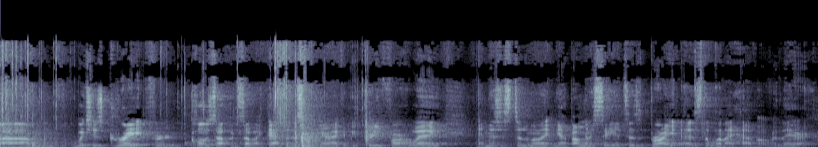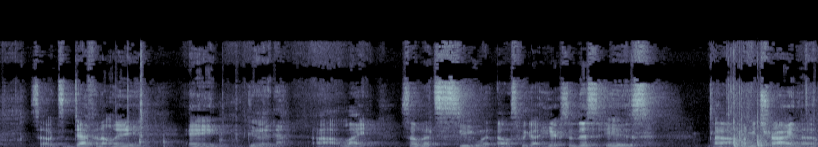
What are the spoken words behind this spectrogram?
um, which is great for close up and stuff like that. But this one here, I could be pretty far away and this is still gonna light me up. I'm gonna say it's as bright as the one I have over there. So it's definitely a good uh, light. So let's see what else we got here. So this is, uh, let me try the,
